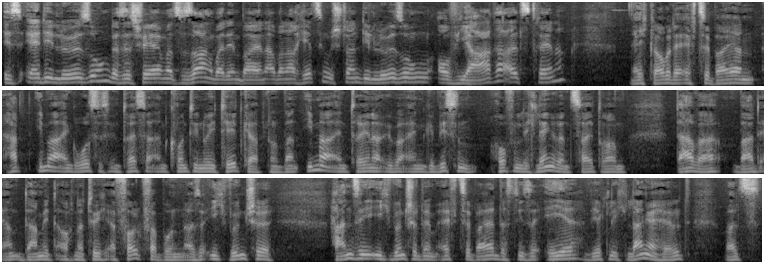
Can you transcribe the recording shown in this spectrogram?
Ist er die Lösung? Das ist schwer immer zu sagen bei den Bayern, aber nach jetzigem Stand die Lösung auf Jahre als Trainer? Ja, ich glaube, der FC Bayern hat immer ein großes Interesse an Kontinuität gehabt. Und wann immer ein Trainer über einen gewissen, hoffentlich längeren Zeitraum da war, war damit auch natürlich Erfolg verbunden. Also ich wünsche Hansi, ich wünsche dem FC Bayern, dass diese Ehe wirklich lange hält, weil es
